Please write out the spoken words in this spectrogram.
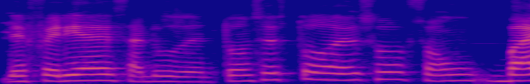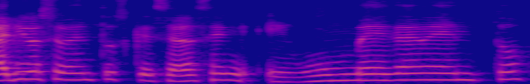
de feria de salud. Entonces, todo eso son varios eventos que se hacen en un mega evento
